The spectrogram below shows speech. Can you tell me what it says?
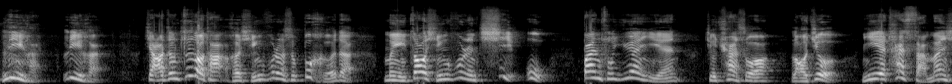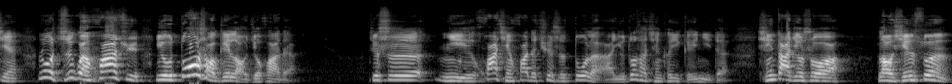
厉害厉害。”贾珍知道他和邢夫人是不和的，每遭邢夫人气恶，搬出怨言，就劝说老舅：“你也太散漫些，若只管花去，有多少给老舅花的？就是你花钱花的确实多了啊，有多少钱可以给你的？”邢大舅说：“老贤孙，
